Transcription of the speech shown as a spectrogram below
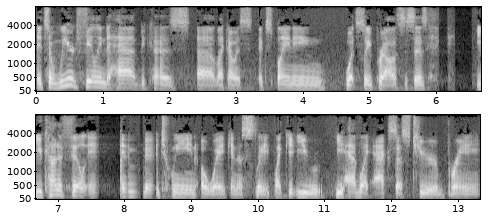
it's a weird feeling to have because, uh, like I was explaining, what sleep paralysis is, you kind of feel in, between awake and asleep. Like you, you have like access to your brain,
